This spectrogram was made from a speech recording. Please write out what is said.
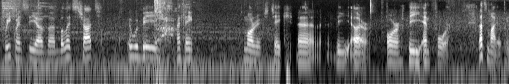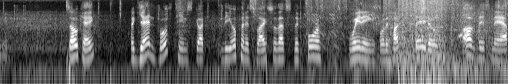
frequency of uh, bullets shot, it would be, I think, smarter to take uh, the LR or the M4. That's my opinion. So okay, again, both teams got the opponent's flag, so that's the fourth waiting for the hot potato of this map.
